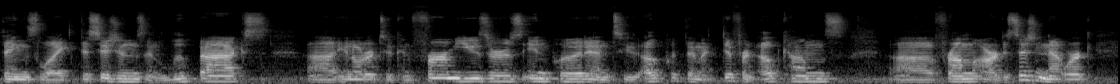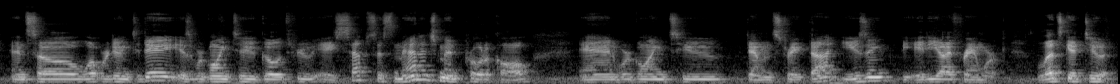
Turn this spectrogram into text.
things like decisions and loopbacks, uh, in order to confirm users' input and to output them at different outcomes uh, from our decision network. And so what we're doing today is we're going to go through a sepsis management protocol and we're going to demonstrate that using the ADI framework. Let's get to it.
